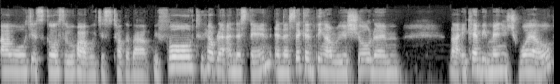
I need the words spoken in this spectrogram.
I will just go through what we just talked about before to help them understand. And the second thing, I reassure them like it can be managed well.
